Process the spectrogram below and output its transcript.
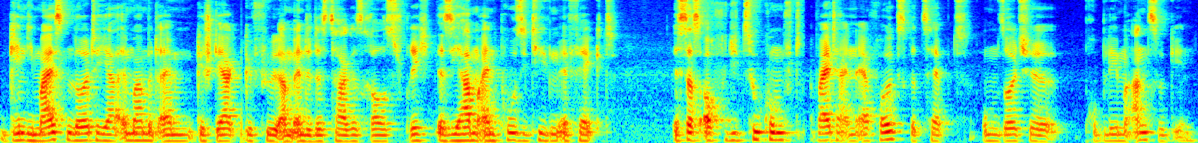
gehen die meisten Leute ja immer mit einem gestärkten Gefühl am Ende des Tages raus. Sprich, sie haben einen positiven Effekt. Ist das auch für die Zukunft weiter ein Erfolgsrezept, um solche Probleme anzugehen?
